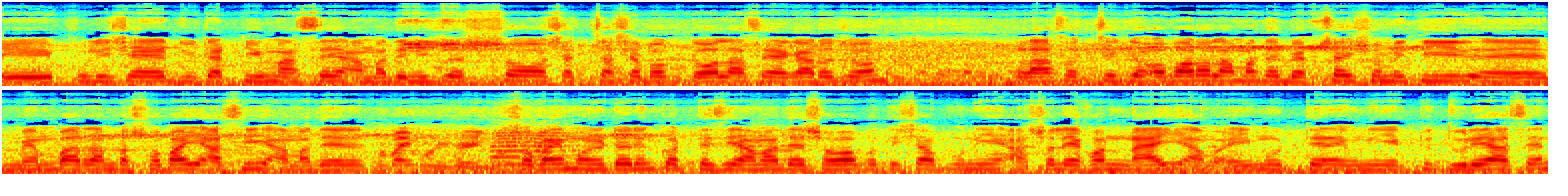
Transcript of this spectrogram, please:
এই পুলিশের দুইটা টিম আছে আমাদের নিজস্ব স্বেচ্ছাসেবক দল আছে এগারো জন। প্লাস হচ্ছে যে ওভারঅল আমাদের ব্যবসায়ী সমিতির মেম্বার আমরা সবাই আছি আমাদের সবাই মনিটরিং করতেছি আমাদের সভাপতি সাহেব উনি আসলে এখন নাই এই মুহূর্তে উনি একটু দূরে আছেন।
